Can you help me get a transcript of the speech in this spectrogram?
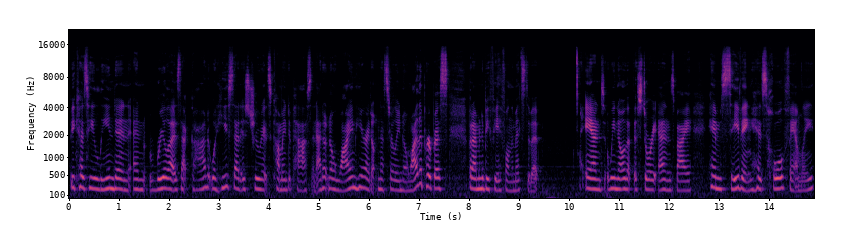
because he leaned in and realized that God, what he said is true and it's coming to pass. And I don't know why I'm here. I don't necessarily know why the purpose, but I'm going to be faithful in the midst of it. And we know that the story ends by him saving his whole family,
